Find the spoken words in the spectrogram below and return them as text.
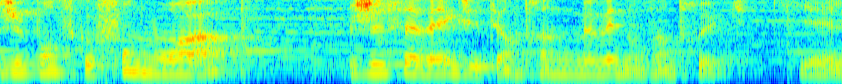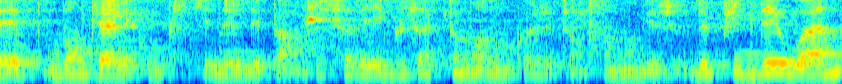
je pense qu'au fond de moi, je savais que j'étais en train de me mettre dans un truc qui allait être bancal et compliqué dès le départ. Je savais exactement dans quoi j'étais en train de m'engager. Depuis day one,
